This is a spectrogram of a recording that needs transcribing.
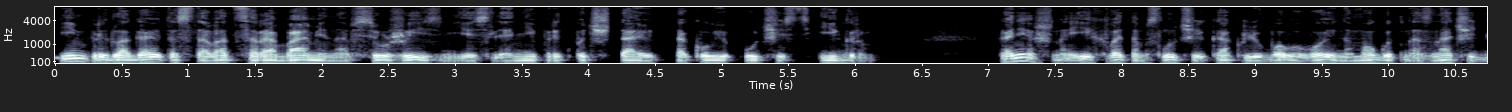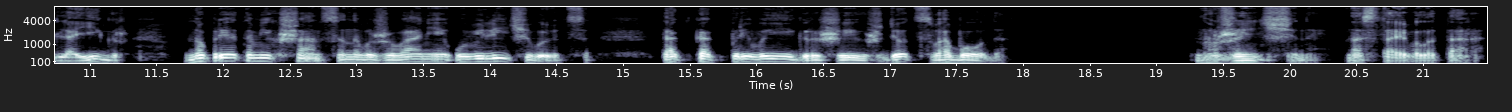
«Им предлагают оставаться рабами на всю жизнь, если они предпочитают такую участь играм. Конечно, их в этом случае, как любого воина, могут назначить для игр, но при этом их шансы на выживание увеличиваются, так как при выигрыше их ждет свобода. «Но женщины», — настаивала Тара,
